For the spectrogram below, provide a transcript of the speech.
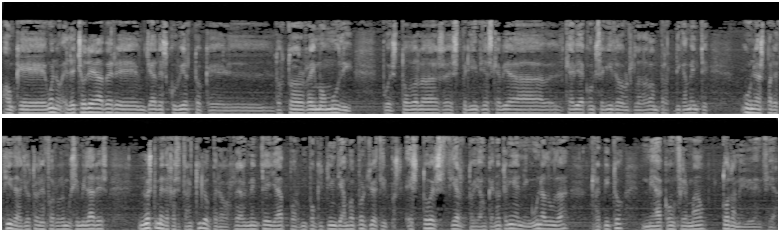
Aunque, bueno, el hecho de haber ya descubierto que el doctor Raymond Moody pues todas las experiencias que había, que había conseguido relataban prácticamente unas parecidas y otras en formas muy similares, no es que me dejase tranquilo, pero realmente ya por un poquitín de amor propio decir, pues esto es cierto y aunque no tenía ninguna duda, repito, me ha confirmado toda mi vivencia.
